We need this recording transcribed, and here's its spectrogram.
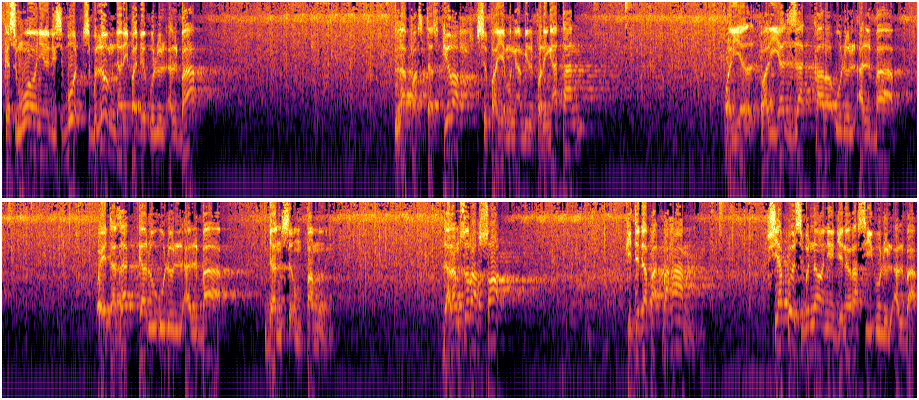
Kesemuanya disebut sebelum daripada ulul albab. Lafaz tazkirah supaya mengambil peringatan. Waliyazakkara ulul albab. Wa yatazakkaru ulul albab. Dan seumpamanya. Dalam surah Sad kita dapat faham siapa sebenarnya generasi ulul albab?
